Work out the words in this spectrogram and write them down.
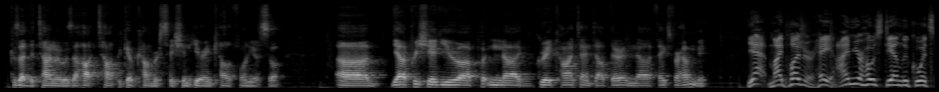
because at the time it was a hot topic of conversation here in California. So, uh, yeah, appreciate you uh, putting uh, great content out there, and uh, thanks for having me. Yeah, my pleasure. Hey, I'm your host, Dan Lukowitz.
